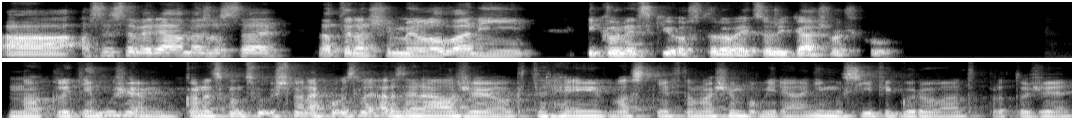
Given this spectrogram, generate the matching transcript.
A asi se vydáme zase na ty naše milovaný ikonický ostrovy. Co říkáš, Vašku? No, klidně můžem. Konec konců už jsme nakousli Arsenal, že jo, který vlastně v tom našem povídání musí figurovat, protože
